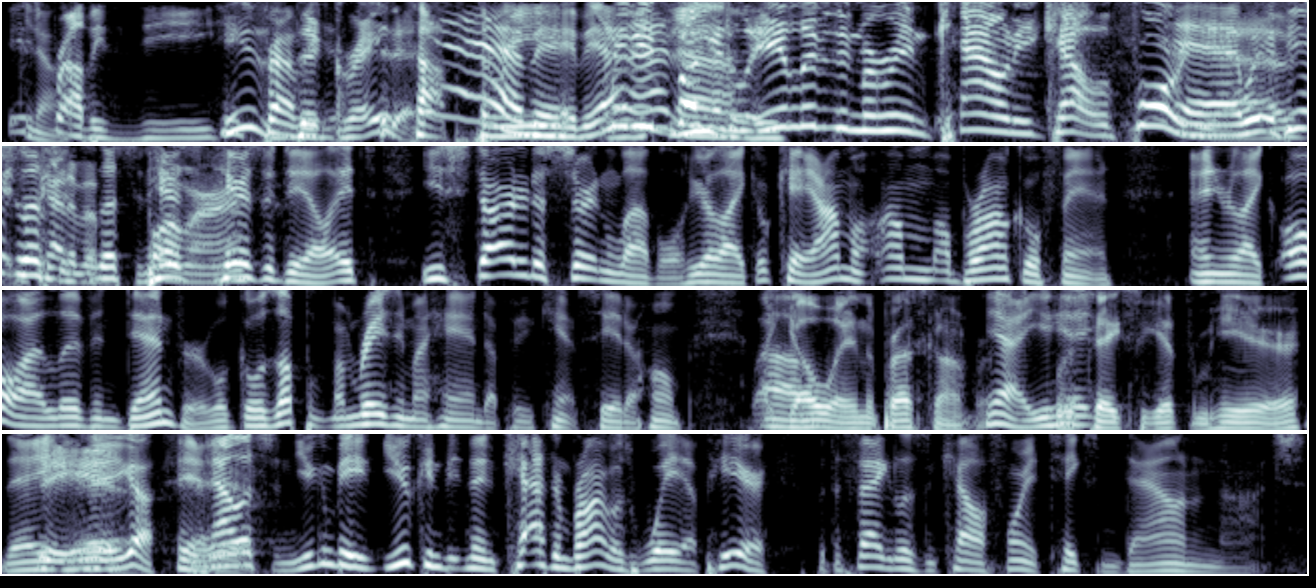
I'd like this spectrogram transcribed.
He's you know, probably the he's, probably the greatest. top yeah, three. maybe. I mean, he, fucking, he lives in Marin County, California. Yeah, well, if you, It's listen, kind of a listen. Here's, bummer. here's the deal. It's you start at a certain level. You're like, okay, I'm a, I'm a Bronco fan, and you're like, oh, I live in Denver. Well, it goes up. I'm raising my hand up if you can't see it at home. Like Um, Elway in the press conference. yeah, you what hit- it takes to get from here. There you, Yeah. there you go. Yeah. Now Yeah. listen, you can be you can be then Captain Bronco's way up here, but the fact he lives in California takes him down a notch.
